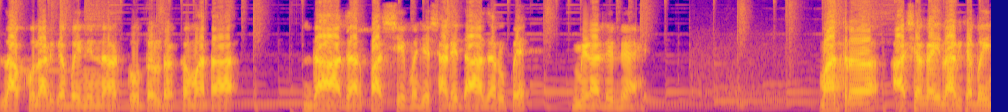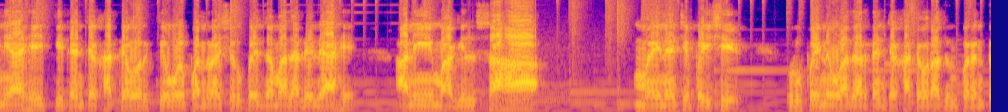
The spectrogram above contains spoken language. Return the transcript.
लाखो लाडक्या बहिणींना टोटल रक्कम आता दहा हजार पाचशे म्हणजे साडे दहा हजार रुपये मिळालेले आहेत. मात्र अशा काही लाडक्या बहिणी आहेत की त्यांच्या खात्यावर केवळ पंधराशे रुपये जमा झालेले आहे आणि मागील सहा महिन्याचे पैसे रुपये नऊ हजार त्यांच्या खात्यावर अजूनपर्यंत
